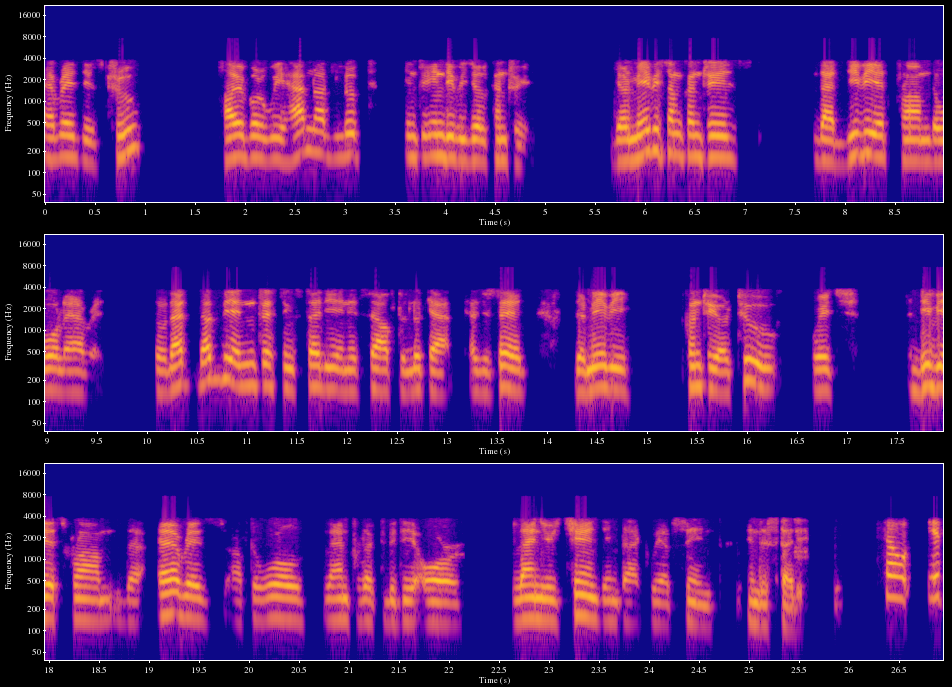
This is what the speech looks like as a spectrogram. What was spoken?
average is true. However, we have not looked into individual countries. There may be some countries that deviate from the world average. So that that'd be an interesting study in itself to look at. As you said, there may be country or two which deviates from the average of the world land productivity or land use change impact we have seen in this study. So, if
